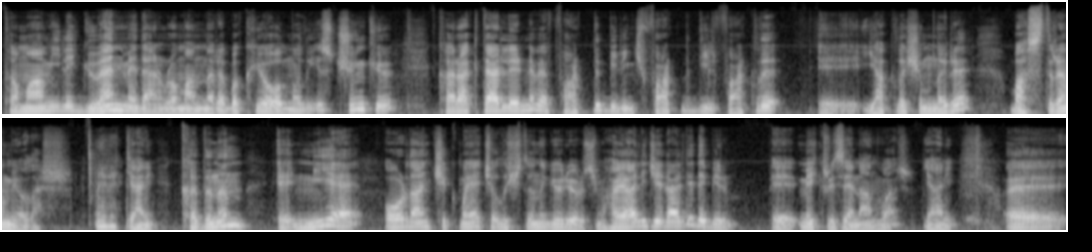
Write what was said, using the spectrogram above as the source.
tamamıyla güvenmeden romanlara bakıyor olmalıyız. Çünkü karakterlerini ve farklı bilinç, farklı dil, farklı e, yaklaşımları bastıramıyorlar. Evet. Yani kadının e, niye oradan çıkmaya çalıştığını görüyoruz. Şimdi Hayali Celal'de de bir e, Mekri Zenan var. Yani e,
